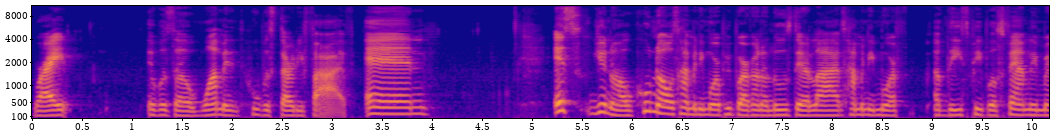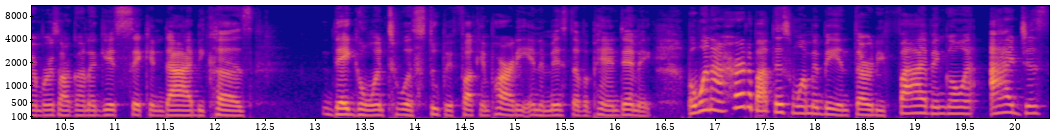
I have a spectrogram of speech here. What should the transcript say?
right? It was a woman who was 35. And it's, you know, who knows how many more people are going to lose their lives, how many more of these people's family members are gonna get sick and die because they going to a stupid fucking party in the midst of a pandemic. But when I heard about this woman being 35 and going, I just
